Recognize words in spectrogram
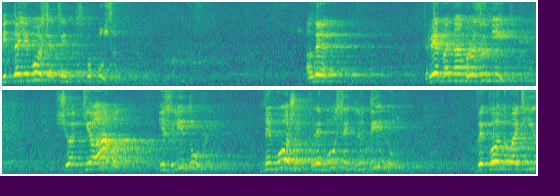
піддаємося цим спокусам. Але треба нам розуміти, що діабол і злі духи не можуть примусити людину виконувати їх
